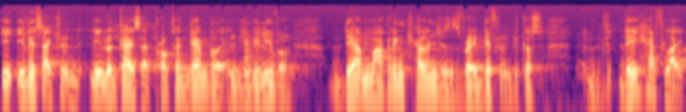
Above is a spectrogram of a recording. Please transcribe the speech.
it, it is actually, you know, guys like Procter & Gamble and Unilever, their marketing challenges is very different because they have like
